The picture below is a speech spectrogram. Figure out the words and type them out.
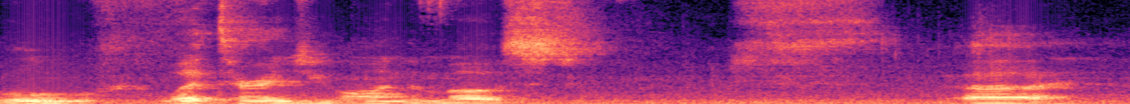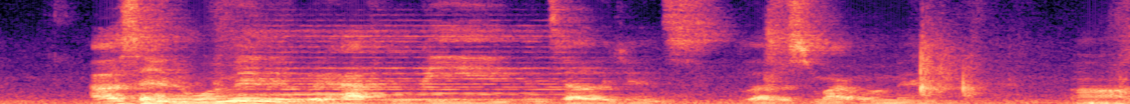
one. Ooh, what turns you on the most? Uh, I was saying a woman, it would have to be intelligence, love a smart woman, um,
